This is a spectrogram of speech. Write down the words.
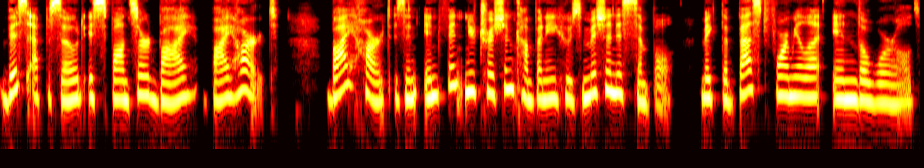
This episode is sponsored by ByHeart. ByHeart is an infant nutrition company whose mission is simple make the best formula in the world.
